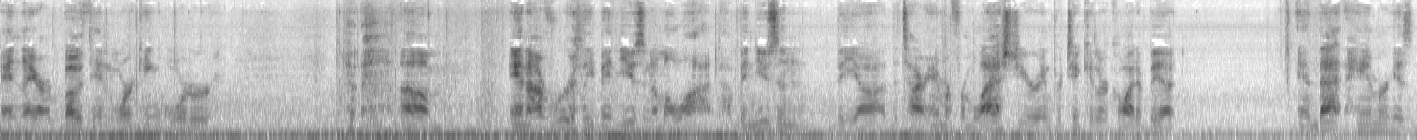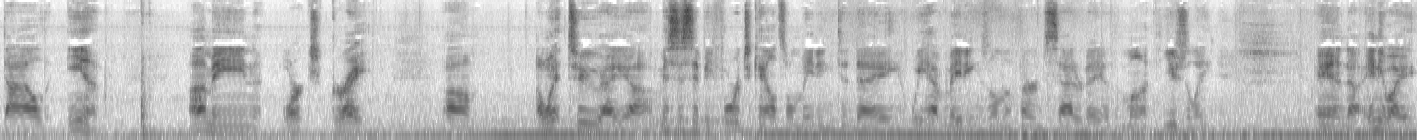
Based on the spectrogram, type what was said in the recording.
and they are both in working order. um, and I've really been using them a lot. I've been using the uh, the tire hammer from last year in particular quite a bit, and that hammer is dialed in. I mean, works great. Um, I went to a uh, Mississippi Forge Council meeting today. We have meetings on the third Saturday of the month, usually. And uh, anyway,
